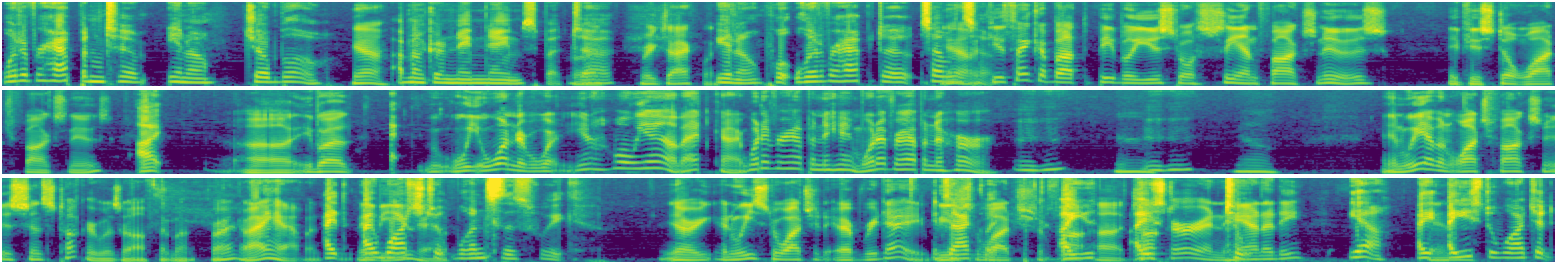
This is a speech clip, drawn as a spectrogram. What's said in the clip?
whatever happened to you know Joe Blow. Yeah. I'm not going to name names, but uh, exactly. you know whatever happened to so and Yeah, so. if you think about the people you used to see on Fox News, if you still watch Fox News, I uh, but we wonder what you know. Oh yeah, that guy. Whatever happened to him? Whatever happened to her? Mm-hmm. Yeah. Mm-hmm. yeah. And we haven't watched Fox News since Tucker was off the month, right? I haven't. I, I watched it once this week. Yeah, and we used to watch it every day. We Exactly. used to watch I Fo- u- uh, used Tucker and to- Hannity. Yeah, I, Yeah. I used to watch it.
